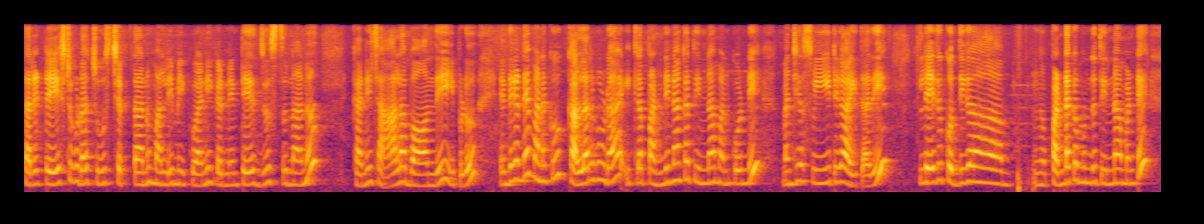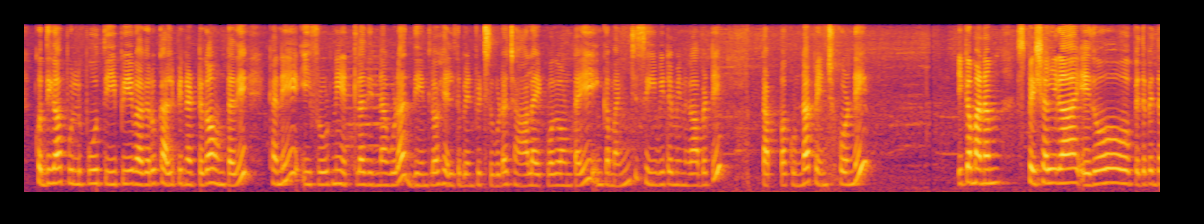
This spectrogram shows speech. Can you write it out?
సరే టేస్ట్ కూడా చూసి చెప్తాను మళ్ళీ మీకు అని. ఇక్కడ నేను టేస్ట్ చూస్తున్నాను. కానీ చాలా బాగుంది ఇప్పుడు. ఎందుకంటే మనకు కలర్ కూడా ఇట్లా పండినాక తిన్నాం అనుకోండి మంచిగా స్వీట్గా అవుతుంది లేదు కొద్దిగా పండక ముందు తిన్నామంటే కొద్దిగా పులుపు తీపి వగరు కలిపినట్టుగా ఉంటుంది. కానీ ఈ ఫ్రూట్ని ఎట్లా తిన్నా కూడా దీంట్లో హెల్త్ బెనిఫిట్స్ కూడా చాలా ఎక్కువగా ఉంటాయి. ఇంకా మంచి సి విటమిన్ కాబట్టి తప్పకుండా పెంచుకోండి. ఇక మనం స్పెషల్గా ఏదో పెద్ద పెద్ద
